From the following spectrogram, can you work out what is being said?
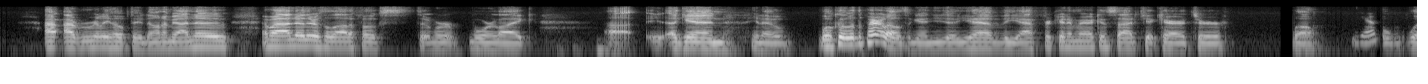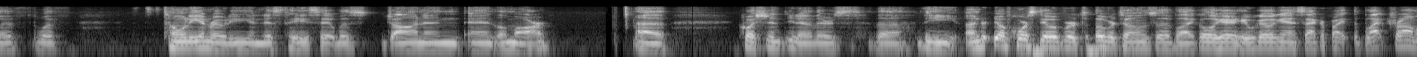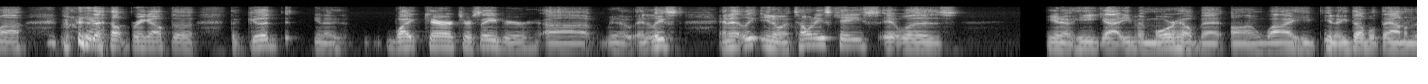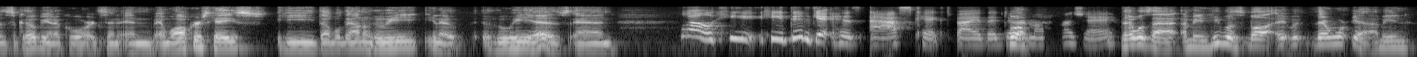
I, I really hope they don't. I mean, I know. I mean, I know there's a lot of folks that were more like, uh, again, you know, we'll go with the parallels again, you know, you have the African American sidekick character, well, Yep. with with Tony and Rhodey. In this case, it was John and and Lamar. Uh, question, you know, there's the the under, of course, the over overtones of like, oh yeah, here we go again, sacrifice the black trauma Yeah. to help bring out the the good, you know, white character savior. Uh, you know, and at least and at least you know, in Tony's case, it was you know, he got even more hell bent on why he, you know, he doubled down on the Sokovian Accords, and and in Walker's case, he doubled down on who he, you know, who he is, and Well, he he did get his ass kicked by the Well- there was that. I mean, he was well. It, there were, yeah. I mean,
